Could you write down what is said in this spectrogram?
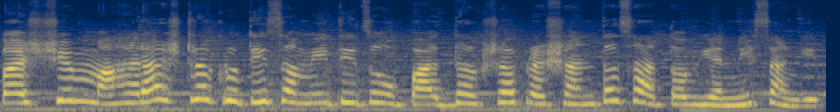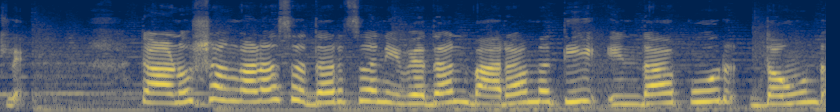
पश्चिम महाराष्ट्र कृती समितीचे उपाध्यक्ष प्रशांत सातव यांनी सांगितले. त्या अनुषंगानं सदरचं निवेदन बारामती इंदापूर दौंड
